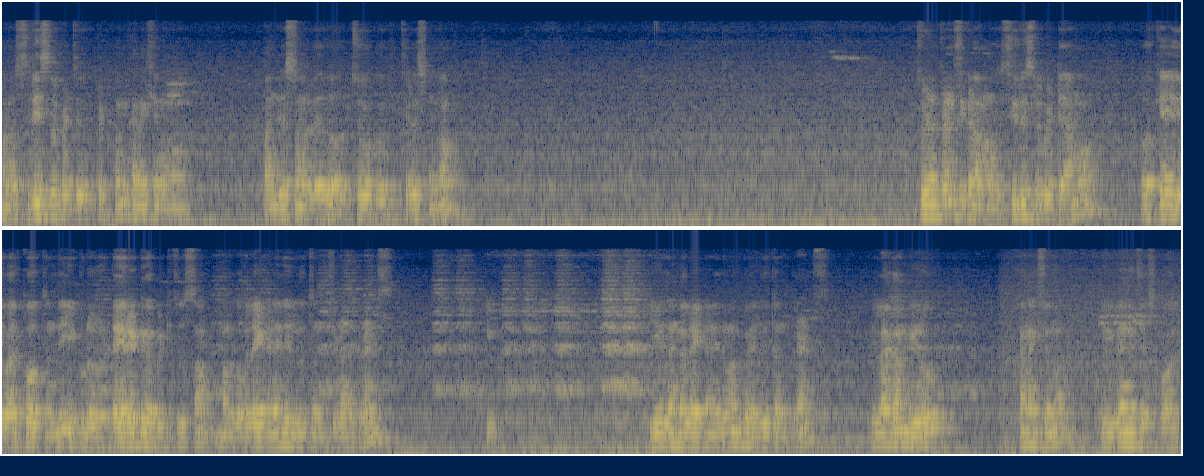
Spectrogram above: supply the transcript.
మనం సిరీస్లో పెట్టి పెట్టుకొని కనెక్షన్ పనిచేస్తుందో లేదో చౌక తెలుసుకుందాం. చూడండి ఫ్రెండ్స్ ఇక్కడ మనం సిరీస్లో పెట్టాము. ఓకే ఇది వర్క్ అవుతుంది. ఇప్పుడు డైరెక్ట్గా పెట్టి చూస్తాం. మనకు లైట్ అనేది వెలుగుతుంది చూడండి ఫ్రెండ్స్. ఈ విధంగా లైట్ అనేది మనకు వెలుగుతుంది ఫ్రెండ్స్. ఇలాగా మీరు కనెక్షన్ ఈ విధంగా చేసుకోవాలి.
